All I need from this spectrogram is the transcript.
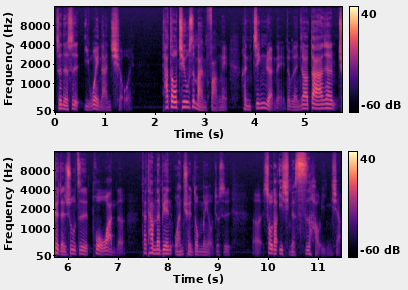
真的是一位难求诶，它都几乎是满房诶、很惊人诶、对不对？你知道大家现在确诊数字破万了，但他们那边完全都没有，就是呃受到疫情的丝毫影响。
